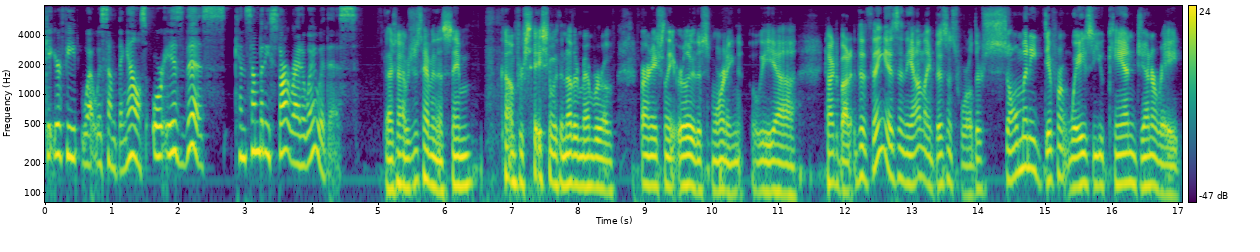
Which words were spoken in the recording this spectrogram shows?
get your feet wet with something else, or is this can somebody start right away with this? Gosh, I was just having the same conversation with another member of Fire Nation earlier this morning. We uh, talked about it. The thing is, in the online business world, there's so many different ways that you can generate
